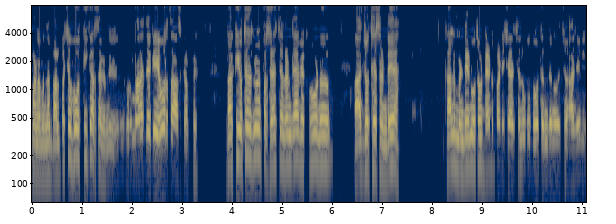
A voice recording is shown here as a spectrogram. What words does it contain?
ਪਾਣਾ ਬੰਦਾ ਬਲ ਪਛੇ, ਹੋਰ ਕੀ ਕਰ ਸਕਦੇ? ਗੁਰੂ ਮਹਾਰਾਜ ਦੇ ਅੱਗੇ ਹੋਰ ਅਰਦਾਸ ਕਰਦੇ। ਬਾਕੀ ਉੱਥੇ ਪ੍ਰੋਸੈਸ ਚੱਲਣ ਦਿਆ ਵੇਖੋ ਹੁਣ ਅੱਜ ਉੱਥੇ ਸੰਡੇ ਆ। ਕੱਲ ਮੰਡੇ ਨੂੰ ਉਥੋਂ ਡੈੱਡ ਬੋਡੀ ਸ਼ਾਇਦ ਚੱਲੂਗੀ, ਦੋ ਤਿੰਨ ਦਿਨ ਵਿੱਚ ਆ ਜਾਏਗੀ।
